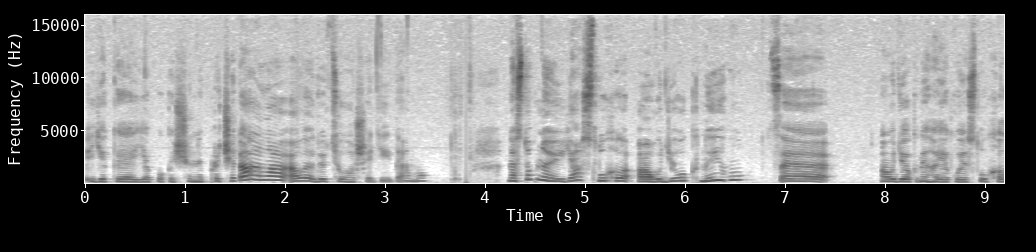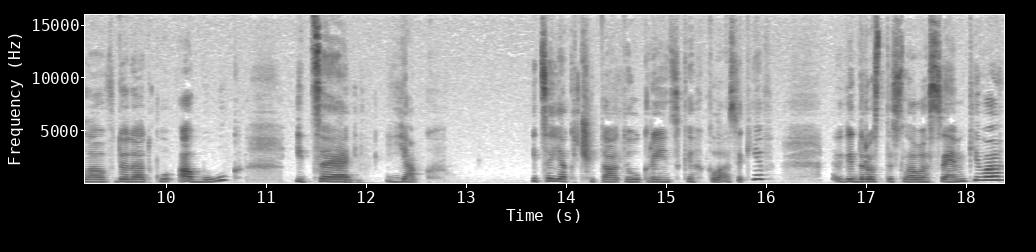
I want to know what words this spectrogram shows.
яке я поки що не прочитала, але до цього ще дійдемо. Наступною я слухала аудіокнигу. Це аудіокнига, яку я слухала в додатку Абук, і це як, і це як читати українських класиків від Ростислава Семківа.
